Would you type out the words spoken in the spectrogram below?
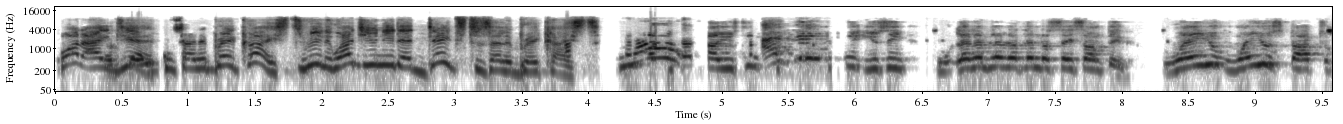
What idea Okay. to celebrate Christ? Really? Why do you need a date to celebrate Christ? No, you see, I think you see, let, let, let, let me say something. When you when you start to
